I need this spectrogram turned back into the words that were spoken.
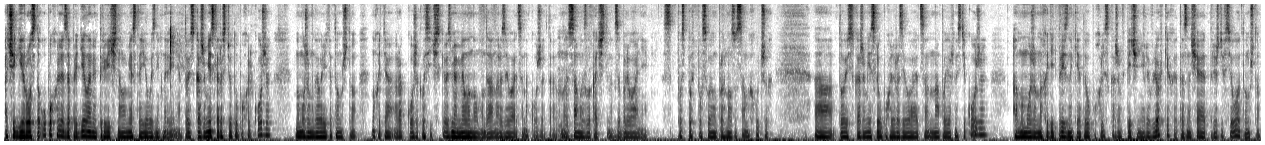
очаги роста опухоли за пределами первичного места ее возникновения. То есть, скажем, если растет опухоль кожи, мы можем говорить о том, что, ну хотя рак кожи классический, возьмем меланому, да, она развивается на коже, это одно из самых злокачественных заболеваний, по, по, по своему прогнозу самых худших. А, то есть, скажем, если опухоль развивается на поверхности кожи, а мы можем находить признаки этой опухоли, скажем, в печени или в легких, это означает прежде всего о том, что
